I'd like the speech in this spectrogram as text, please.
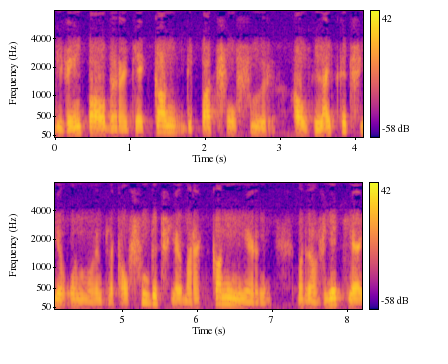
die wenpaal bereik. Jy kan die pad volvoer al lyk dit vir jou onmoontlik al voel dit vir jou maar ek kan nie meer nie. Maar dan weet jy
